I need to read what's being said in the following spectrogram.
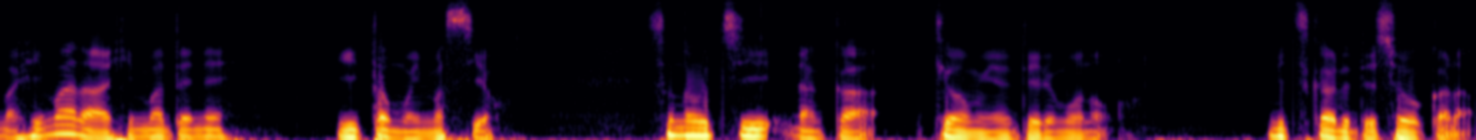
まあ暇なら暇でね、いいと思いますよ。そのうちなんか興味の出るもの見つかるでしょうから、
